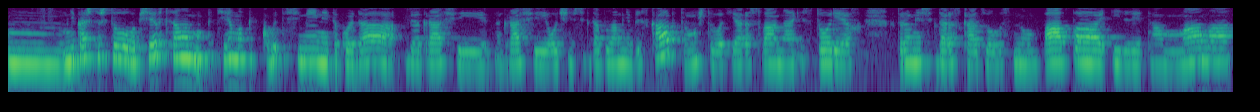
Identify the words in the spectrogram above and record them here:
мне кажется, что вообще в целом тема какой-то семейной такой, да, биографии, этнографии очень всегда была мне близка, потому что вот я росла на историях, которую мне всегда рассказывал в основном папа или там мама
